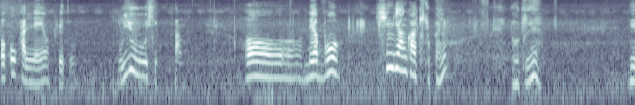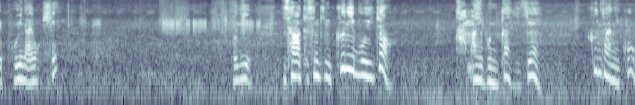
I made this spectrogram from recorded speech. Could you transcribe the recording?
먹고 갔네요. 그래도 우유 식빵. 어, 내가 뭐 신기한 거 알려 줄까요? 여기에 왜 보이나요 혹시? 여기 이상하게 생긴 끈이 보이죠? 가만히 보니까 이게 끈이 아니고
